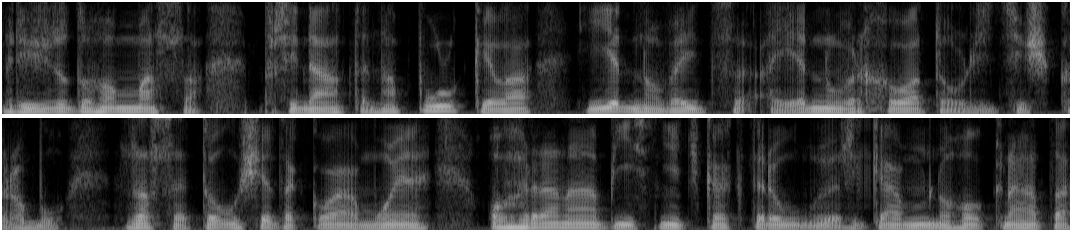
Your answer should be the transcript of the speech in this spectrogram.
když do toho masa přidáte na půl kila jedno vejce a jednu vrchovatou lžíci škrobu. Zase to už je taková moje ohraná písnička, kterou říkám mnohokrát a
